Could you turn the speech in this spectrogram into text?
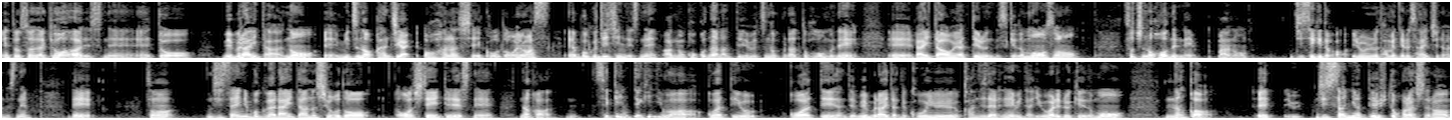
えっと、それでは今日はですね、えっと、ウェブライターの、えー、3つの勘違いを話していこうと思います。えー、僕自身ですね、あの、ここならっていう別のプラットフォームで、えー、ライターをやってるんですけども、その、そっちの方でね、あの、実績とかをいろいろ貯めてる最中なんですね。で、その、実際に僕がライターの仕事をしていてですね、なんか、世間的には、こうやってよ、こうやって、なんて、ウェブライターってこういう感じだよね、みたいに言われるけれども、なんか、え、実際にやってる人からしたら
